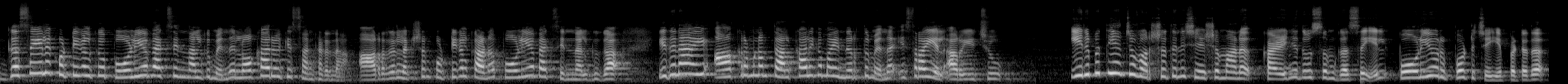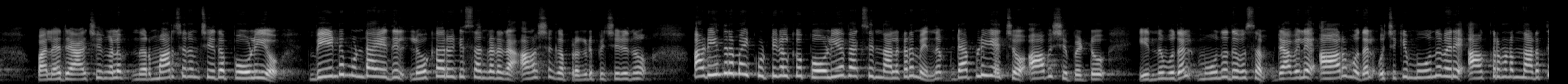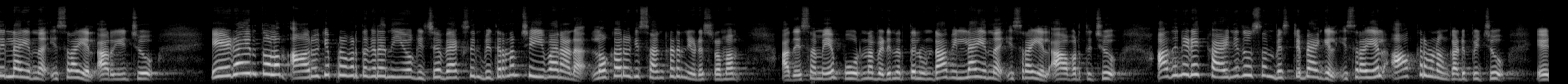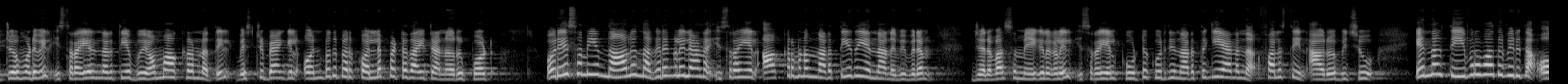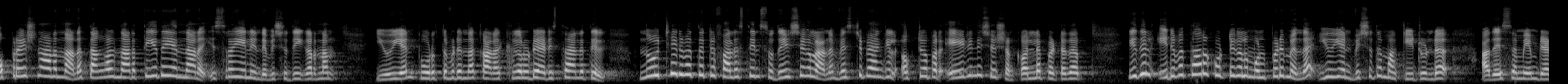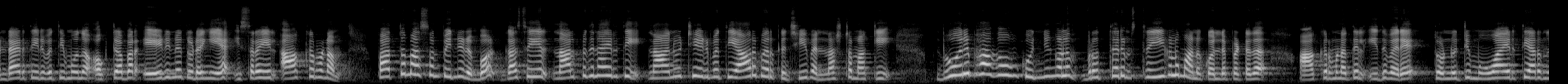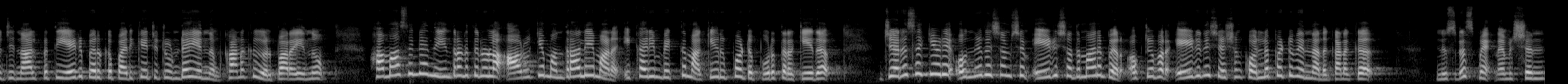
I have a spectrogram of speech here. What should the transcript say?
ഗസയിലെ കുട്ടികൾക്ക് polio vaccine നൽകുമെന്ന് ലോകാരോഗ്യ സംഘടന. ആറര ലക്ഷം കുട്ടികൾക്കാണ് പോളിയോ വാക്സിൻ നൽകുക. ഇതിനായി ആക്രമണം താൽക്കാലികമായി നിർത്തുമെന്ന് ഇസ്രായേൽ അറിയിച്ചു. ഇരുപത്തിയഞ്ചു വർഷത്തിന് ശേഷമാണ് കഴിഞ്ഞ ദിവസം ഗസയിൽ പോളിയോ റിപ്പോർട്ട് ചെയ്യപ്പെട്ടത്. പല രാജ്യങ്ങളും നിർമ്മാർജനം ചെയ്ത പോളിയോ വീണ്ടും ഉണ്ടായതിൽ ലോകാരോഗ്യ സംഘടന ആശങ്ക പ്രകടിപ്പിച്ചിരുന്നു. അടിയന്തരമായി കുട്ടികൾക്ക് പോളിയോ വാക്സിൻ നൽകണമെന്നും ഡബ്ല്യു എച്ച്ഒ ആവശ്യപ്പെട്ടു. ഇന്നു മുതൽ മൂന്ന് ദിവസം രാവിലെ ആറു മുതൽ ഉച്ചയ്ക്ക് മൂന്ന് വരെ ആക്രമണം നടത്തില്ല എന്ന് ഇസ്രായേൽ അറിയിച്ചു. ഏഴായിരത്തോളം ആരോഗ്യ പ്രവർത്തകരെ നിയോഗിച്ച് വാക്സിൻ വിതരണം ചെയ്യുവാനാണ് ലോകാരോഗ്യ സംഘടനയുടെ ശ്രമം. അതേസമയം പൂർണ വെടിനിർത്തൽ ഉണ്ടാവില്ല എന്ന് ഇസ്രായേൽ ആവർത്തിച്ചു. അതിനിടെ കഴിഞ്ഞ ദിവസം വെസ്റ്റ് ബാങ്കിൽ ഇസ്രായേൽ ആക്രമണം കടുപ്പിച്ചു ഏറ്റവും ഒടുവിൽ ഇസ്രായേൽ നടത്തിയ വ്യോമാക്രമണത്തിൽ വെസ്റ്റ് ബാങ്കിൽ ഒൻപത് പേർ കൊല്ലപ്പെട്ടതായിട്ടാണ് റിപ്പോർട്ട്. ഒരേ സമയം നാല് നഗരങ്ങളിലാണ് ഇസ്രായേൽ ആക്രമണം നടത്തിയത് എന്നാണ് വിവരം. ജനവാസ മേഖലകളിൽ ഇസ്രായേൽ കൂട്ടക്കുരുതി നടത്തുകയാണെന്ന് ഫലസ്തീൻ ആരോപിച്ചു. എന്നാൽ തീവ്രവാദ വിരുദ്ധ ഓപ്പറേഷനാണെന്നാണ് തങ്ങൾ നടത്തിയത് എന്നാണ് ഇസ്രായേലിന്റെ വിശദീകരണം. യു എൻ പുറത്തുവിടുന്ന കണക്കുകളുടെ അടിസ്ഥാനത്തിൽ നൂറ്റി ഇരുപത്തെട്ട് ഫലസ്തീൻ സ്വദേശികളാണ് വെസ്റ്റ് ബാങ്കിൽ ഒക്ടോബർ ഏഴിന് ശേഷം കൊല്ലപ്പെട്ടത്. ഇതിൽ ഇരുപത്തി കുട്ടികളും ഉൾപ്പെടുമെന്ന് യു എൻ വിശദമാക്കിയിട്ടുണ്ട്. അതേസമയം രണ്ടായിരത്തി ഇരുപത്തി മൂന്ന് ഒക്ടോബർ ഏഴിന് തുടങ്ങിയ ഇസ്രായേൽ ആക്രമണം പത്ത് മാസം പിന്നിടുമ്പോൾ ഗസയിൽ നാൽപ്പതിനായിരത്തി നാനൂറ്റി എഴുപത്തി ആറ് പേർക്ക് ജീവൻ നഷ്ടമാക്കി. ഭൂരിഭാഗവും കുഞ്ഞുങ്ങളും വൃദ്ധരും സ്ത്രീകളുമാണ് കൊല്ലപ്പെട്ടത്. ആക്രമണത്തിൽ ഇതുവരെ തൊണ്ണൂറ്റി മൂവായിരത്തി അറുന്നൂറ്റി നാൽപ്പത്തി ഏഴ് പേർക്ക് പരിക്കേറ്റിട്ടുണ്ട് എന്നും കണക്കുകൾ പറയുന്നു. ഹമാസിന്റെ നിയന്ത്രണത്തിലുള്ള ആരോഗ്യ മന്ത്രാലയമാണ് ഇക്കാര്യം വ്യക്തമാക്കി റിപ്പോർട്ട് പുറത്തിറക്കിയത്. ജനസംഖ്യയുടെ ഒന്ന് ദശാംശം ഏഴ് ശതമാനം പേർ ഒക്ടോബർ ഏഴിന് ശേഷം കൊല്ലപ്പെട്ടുവെന്നാണ് കണക്ക്. News desk Magnavision.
